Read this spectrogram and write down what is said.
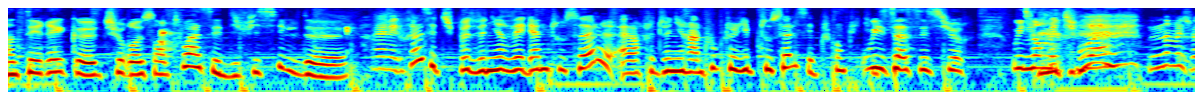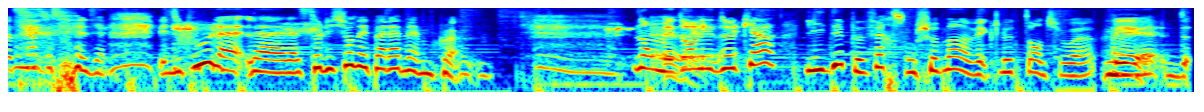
intérêt que tu ressens toi, c'est difficile de. Ouais, mais le problème, c'est que tu peux devenir vegan tout seul, alors que devenir un couple libre tout seul, c'est plus compliqué. Oui, ça c'est sûr. Oui, non, mais tu vois. Non, mais je vois très bien ce que tu veux dire. Mais du coup, la, la, la solution n'est pas la même, quoi. Non, mais Euh, dans les deux cas, l'idée peut faire son chemin avec le temps, tu vois. Mais, Ouais. d-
